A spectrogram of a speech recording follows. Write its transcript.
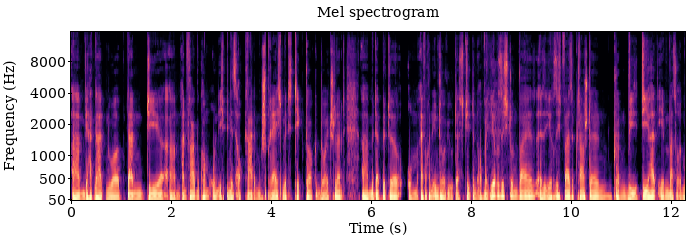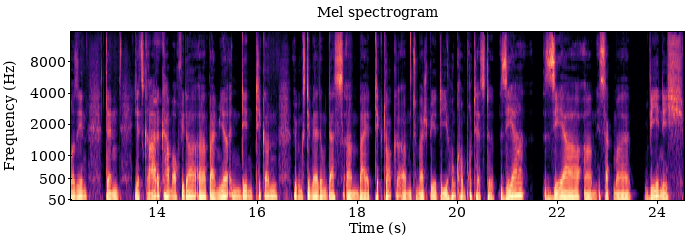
Ähm, wir hatten halt nur dann die ähm, Anfrage bekommen und ich bin jetzt auch gerade im Gespräch mit TikTok Deutschland äh, mit der Bitte um einfach ein Interview, dass die dann auch mal ihre Sichtweise, also ihre Sichtweise klarstellen können, wie die halt eben was auch immer sehen. Denn jetzt gerade kam auch wieder äh, bei mir in den Tickern übrigens die Meldung, dass ähm, bei TikTok ähm, zum Beispiel die Hongkong-Proteste sehr, sehr, ähm, ich sag mal, wenig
